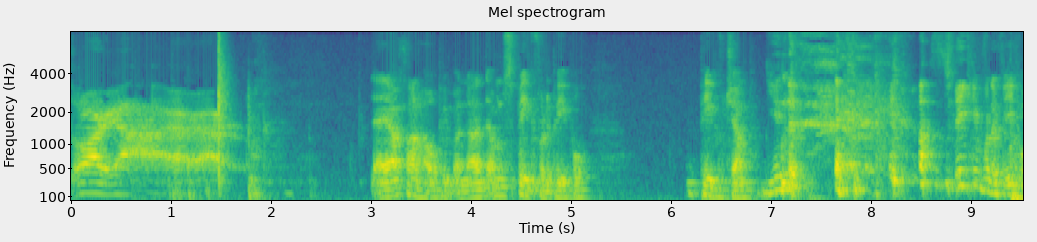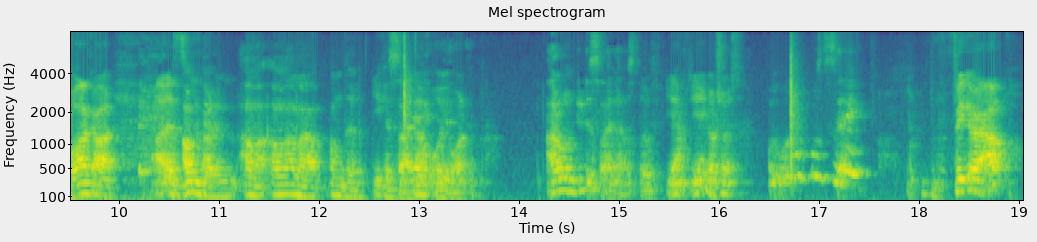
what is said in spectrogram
sorry. Ah. Yeah, I can't help it, man. I- I'm speaking for the people. People jump. You know, I'm speaking for the people. I can't. I just, I'm done. I'm, I'm, I'm out. I'm done. You can sign out all you want. I don't do the sign out stuff. Yeah, you ain't got choice. What, what am I supposed to say? Figure it out.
